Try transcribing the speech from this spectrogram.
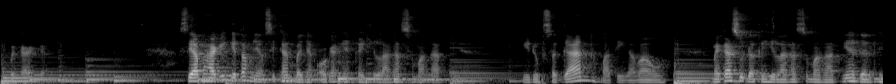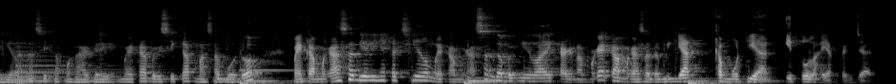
berharga. Setiap hari kita menyaksikan banyak orang yang kehilangan semangatnya. Hidup segan, mati nggak mau. Mereka sudah kehilangan semangatnya dan kehilangan sikap menghargai. Mereka bersikap masa bodoh, mereka merasa dirinya kecil, mereka merasa nggak bernilai karena mereka merasa demikian. Kemudian itulah yang terjadi.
